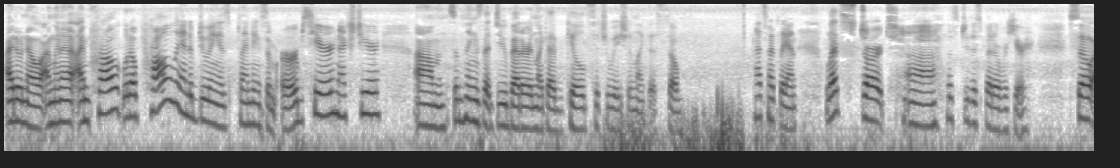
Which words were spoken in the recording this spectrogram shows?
I don't know. I'm gonna. I'm proud. What I'll probably end up doing is planting some herbs here next year. Um, some things that do better in like a guild situation like this. So that's my plan. Let's start. Uh, let's do this bed over here. So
